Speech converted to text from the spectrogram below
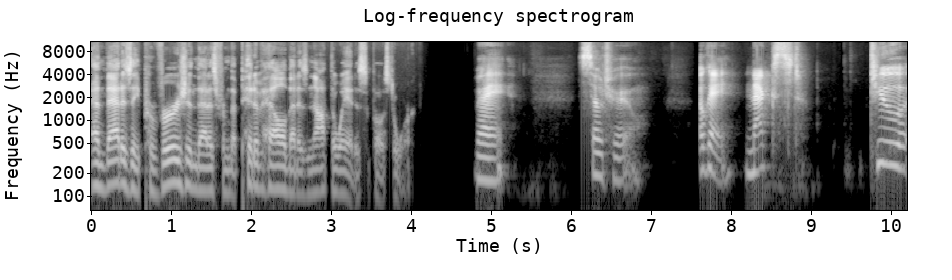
And that is a perversion that is from the pit of hell that is not the way it is supposed to work. Right. So true. Okay, next two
